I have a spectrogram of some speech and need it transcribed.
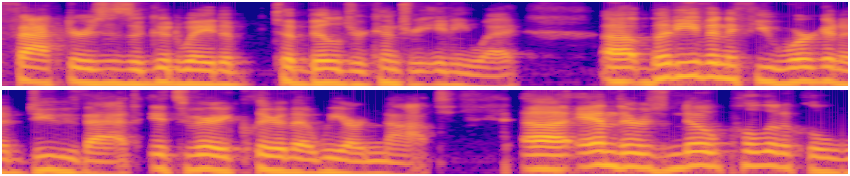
factors is a good way to to build your country anyway. Uh, but even if you were going to do that it's very clear that we are not. Uh, and there's no political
